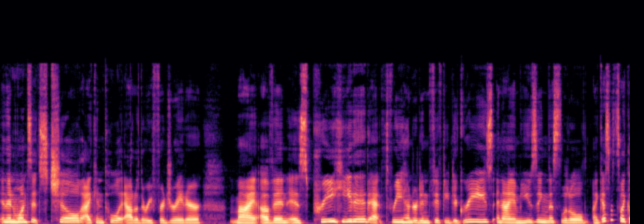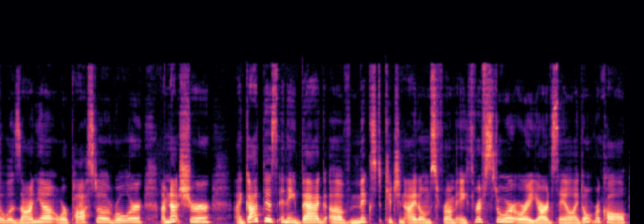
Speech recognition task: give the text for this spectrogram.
And then once it's chilled, I can pull it out of the refrigerator. My oven is preheated at 350 degrees and I am using this little, I guess it's like a lasagna or pasta roller. I'm not sure. I got this in a bag of mixed kitchen items from a thrift store or a yard sale. I don't recall,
